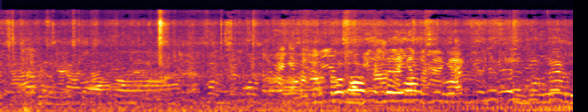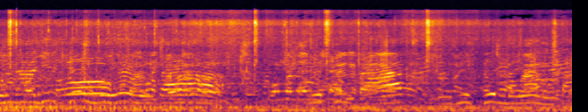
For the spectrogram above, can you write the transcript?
ำครับยกน้ำก่อนยืดเลยยืดขึ้นครับยืดขึ้นมองหน้าหลวงตายืดขึ้นมองหน้าหลวงตายืดขึ้นครับยืดขึ้นมองหน้าหลวงตา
